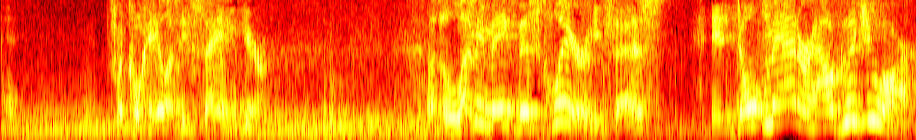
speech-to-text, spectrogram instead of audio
That's what Koheleth is saying here. Uh, let me make this clear, he says. It don't matter how good you are.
